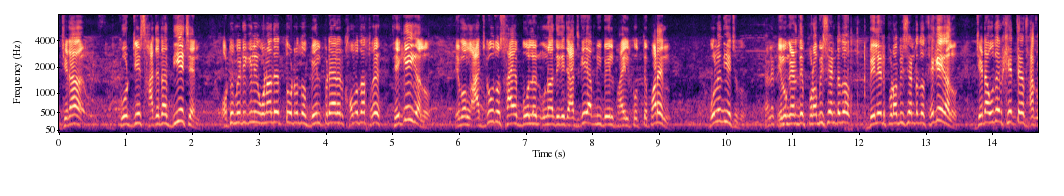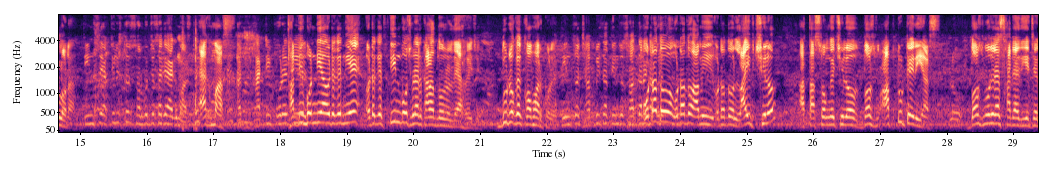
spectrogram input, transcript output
যেটা কোর্ট যে সাজাটা দিয়েছেন অটোমেটিক্যালি ওনাদের তো ওটা তো বেল প্রেয়ারের ক্ষমতা থেকেই গেল। এবং আজকেও তো সাহেব বললেন ওনাদিকে যে আজকেই আপনি বেল ফাইল করতে পারেন। বলে দিয়েছে তো। এবং এটাতে প্রভিশনটা তো বেলের প্রভিশনটা তো থেকে গেল যেটা ওদের ক্ষেত্রে থাকল না। তিনশো একচল্লিশ তো সর্বোচ্চ সাজা এক মাস এক মাস। থার্টি ফোরে থার্টি ফোর নিয়ে ওটাকে নিয়ে ওটাকে তিন বছরের কারাদণ্ড দেওয়া হয়েছে দুটোকে কভার করে। তিনশো ছাব্বিশ আর তিনশো সাত ওটা তো ওটা তো আমি ওটা তো লাইভ ছিল আর তার সঙ্গে ছিল দশ আপ টু টেন ইয়ার্স দশ বছরের সাজা দিয়েছেন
